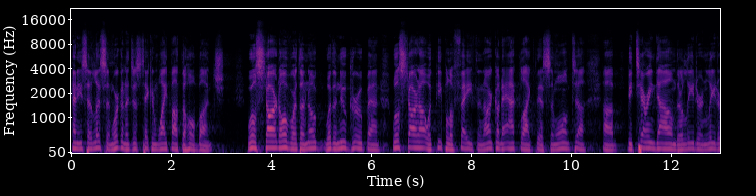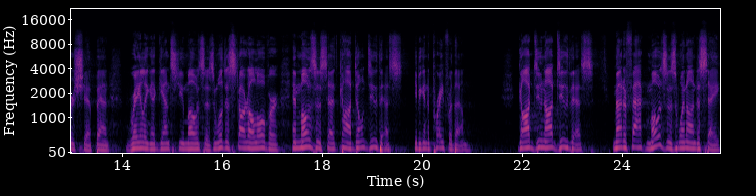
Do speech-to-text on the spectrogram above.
and he said, Listen, we're going to just take and wipe out the whole bunch. We'll start over with a, no, with a new group, and we'll start out with people of faith and aren't going to act like this and won't uh, uh, be tearing down their leader and leadership and railing against you, Moses. And we'll just start all over. And Moses said, God, don't do this. He began to pray for them. God, do not do this. Matter of fact, Moses went on to say,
